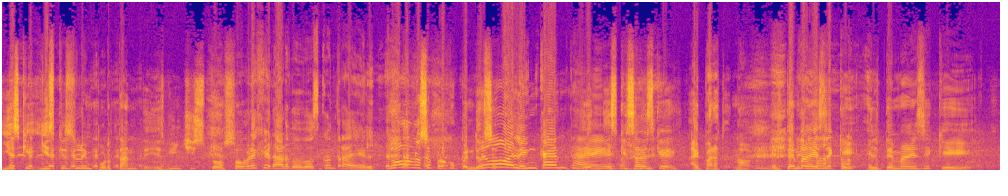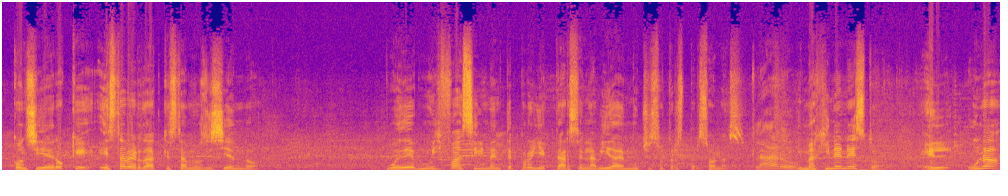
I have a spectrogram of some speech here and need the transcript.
Y es que y es que es lo importante. Es bien chistoso. Pobre Gerardo, dos contra él. No, no se preocupen. no se- No, le encanta, eh, ¿eh? es que sabes que hay para to- no. El tema es de que el tema es de que considero que esta verdad que estamos diciendo puede muy fácilmente proyectarse en la vida de muchas otras personas. Claro. Imaginen esto. El, una,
